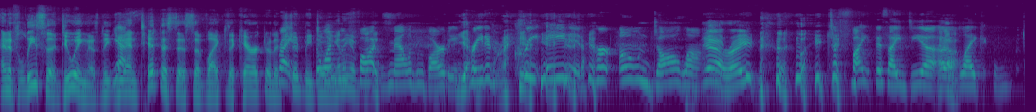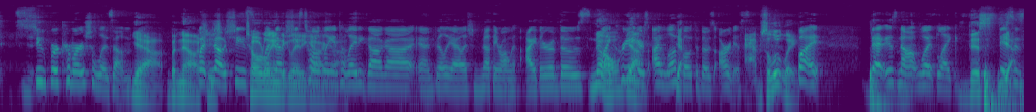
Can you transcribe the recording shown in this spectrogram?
and it's lisa doing this the, the antithesis of like the character that right. should be the doing one any who of fought this Malibu Barbie and Yeah, created right. created her own doll line. yeah right like To fight this idea Yeah. of like super commercialism. yeah but no But she's no, she's totally no, into Lady totally Gaga. into Lady Gaga and Billie Eilish. Nothing wrong with either of those No, like yeah. creators. I love Yeah. both of those artists. absolutely But that is not what like this this yeah is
